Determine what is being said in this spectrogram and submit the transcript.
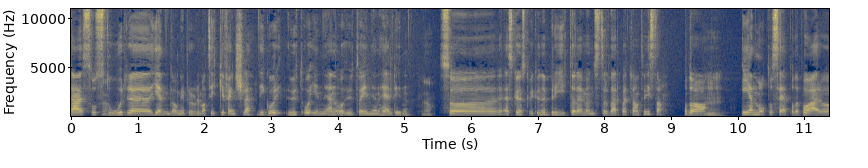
Det er så stor uh, gjengangerproblematikk i fengselet. De går ut og inn igjen og ut og inn igjen hele tiden. Ja. Så jeg skulle ønske vi kunne bryte det mønsteret der på et eller annet vis. da. Og da, én måte å se på det på er å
